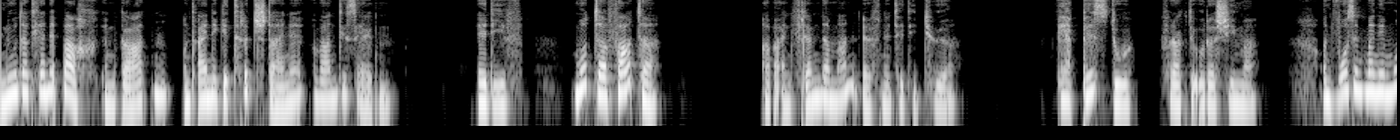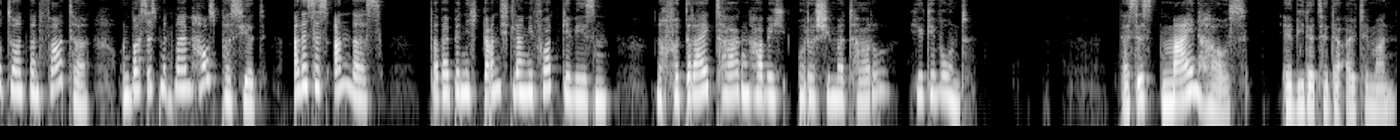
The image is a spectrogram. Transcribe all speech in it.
Nur der kleine Bach im Garten und einige Trittsteine waren dieselben. Er rief Mutter, Vater. Aber ein fremder Mann öffnete die Tür. Wer bist du? fragte Urashima. Und wo sind meine Mutter und mein Vater? Und was ist mit meinem Haus passiert? Alles ist anders. Dabei bin ich gar nicht lange fort gewesen. Noch vor drei Tagen habe ich Urashimataro hier gewohnt. Das ist mein Haus, erwiderte der alte Mann.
